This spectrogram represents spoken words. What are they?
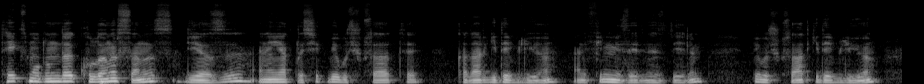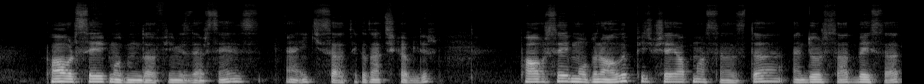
text modunda kullanırsanız cihazı hani yaklaşık bir buçuk saate kadar gidebiliyor. Hani film izlediniz diyelim. Bir buçuk saat gidebiliyor. Power Save modunda film izlerseniz yani 2 saate kadar çıkabilir. Power Save modunu alıp hiçbir şey yapmazsanız da yani 4 saat 5 saat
